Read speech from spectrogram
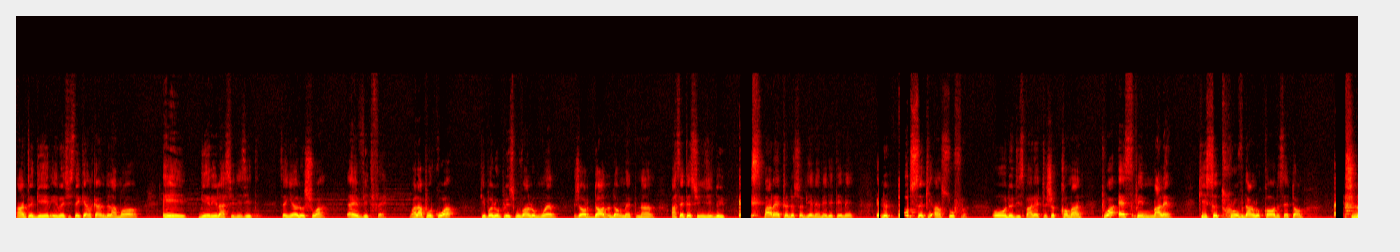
entre guérir et ressusciter quelqu'un de la mort et guérir la sinusite? Seigneur, le choix est vite fait. Voilà pourquoi, qui peut le plus, pouvant le moins, j'ordonne donc maintenant à cette sinusite de disparaître de ce bien-aimé de t'aimer et de tous ceux qui en souffrent. Oh, de disparaître. Je commande, toi, esprit malin, qui se trouve dans le corps de cet homme, le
